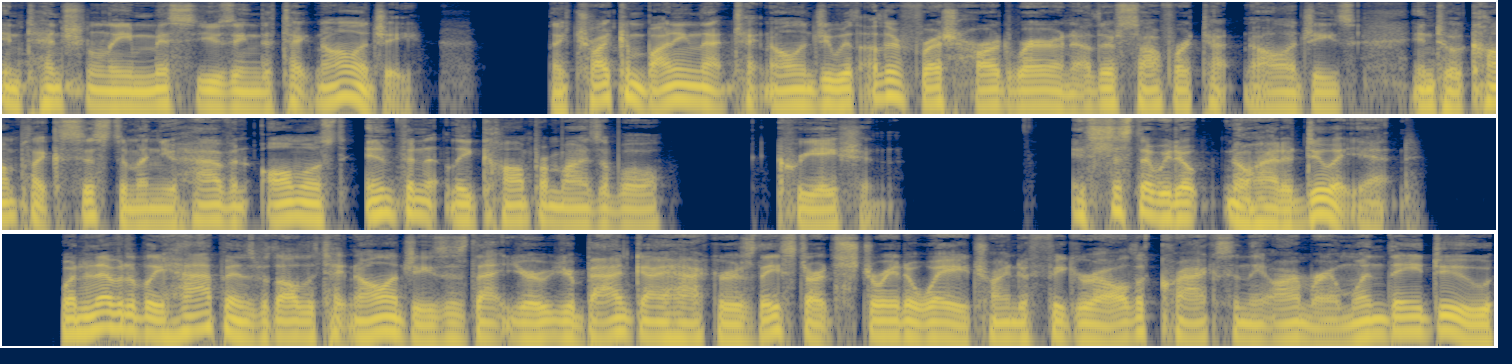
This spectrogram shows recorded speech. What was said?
intentionally misusing the technology. Like try combining that technology with other fresh hardware and other software technologies into a complex system, and you have an almost infinitely compromisable creation. It's just that we don't know how to do it yet. What inevitably happens with all the technologies is that your your bad guy hackers they start straight away trying to figure out all the cracks in the armor, and when they do,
